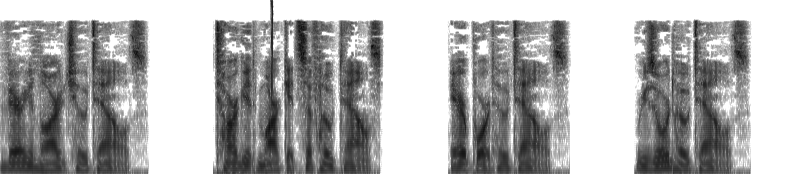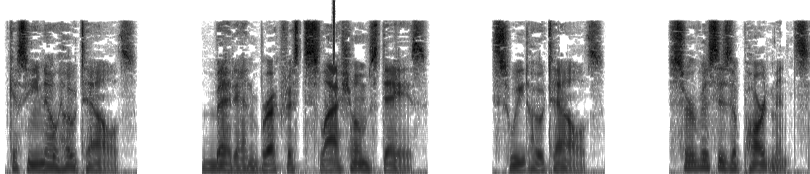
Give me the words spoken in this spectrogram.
Very large hotels. Target markets of hotels. Airport hotels. Resort hotels. Casino hotels. Bed and breakfast slash homestays. Suite hotels. Services apartments.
